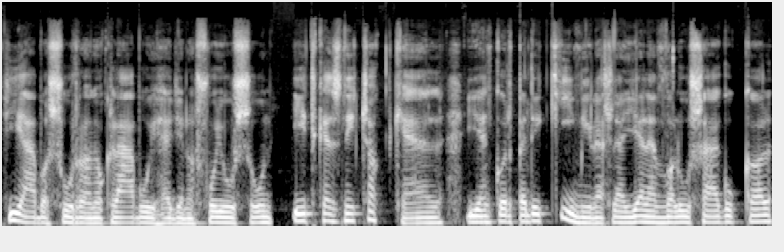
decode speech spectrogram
hiába surranok lábújhegyen a folyósón, étkezni csak kell, ilyenkor pedig kíméletlen jelen valóságukkal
